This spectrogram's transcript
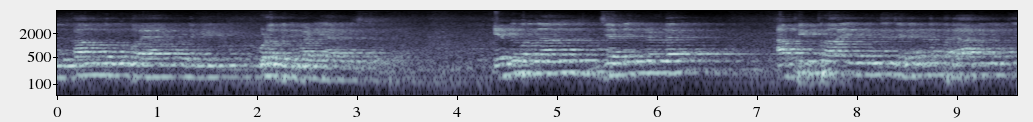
മുഖാമുഖം എന്ന് തുടങ്ങി ഉള്ള പരിപാടി ആരംഭിച്ചത് എന്ന് പറഞ്ഞാൽ ജനങ്ങളുടെ അഭിപ്രായങ്ങൾക്ക് ജനങ്ങളുടെ പരാതികൾക്ക്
